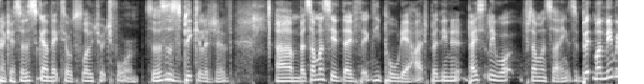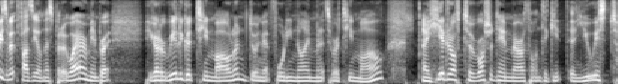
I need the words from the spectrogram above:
Okay, so this is going back to the old Slowtwitch forum. So this is speculative, um, but someone said they think he pulled out. But then it, basically, what someone's saying it's a bit. My memory's a bit fuzzy on this, but the way I remember it, he got a really good ten mile in, doing about forty nine minutes for a ten mile. Uh, he headed off to Rotterdam Marathon to get the US t-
